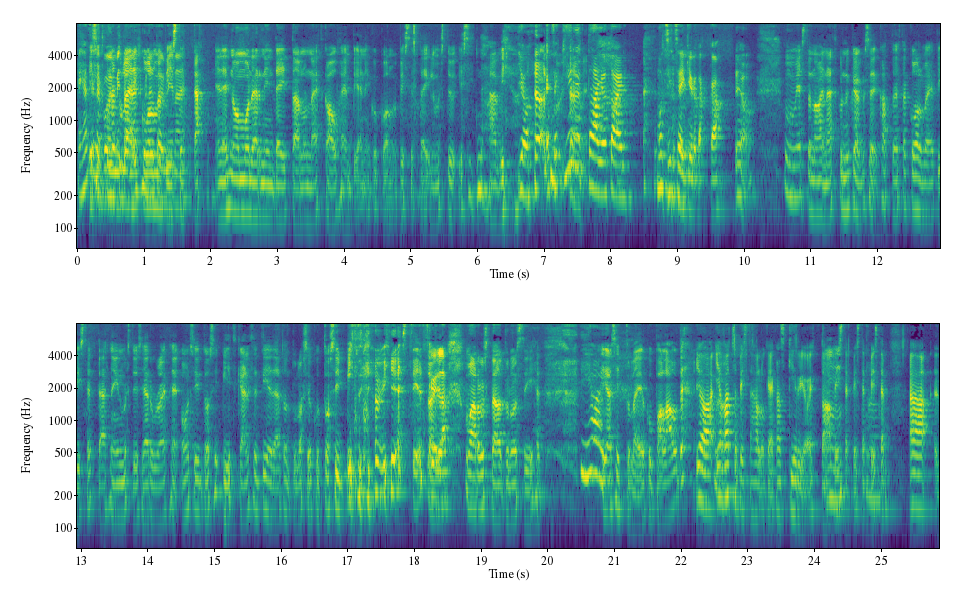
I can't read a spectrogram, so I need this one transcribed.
eihän Ja sitten kun ne mitään. tulee ne kolme toimii näin. pistettä, ja ne on modernin deittailun näitä kauheampia niin kuin kolme pistettä ilmestyy, ja sitten ne häviää. Joo, että se kirjoittaa jotain, mutta sitten se ei kirjoitakaan. Joo. Mun mielestä on aina, että kun nykyään kun se katsoo sitä kolmea pistettä, että ne ilmestyy siellä että ne on siinä tosi pitkään, niin se tietää, että on tulossa joku tosi pitkä viesti, että se Kyllä. on varustautunut siihen. Ja, ja sitten tulee joku palaute. Joo, ja WhatsAppistahan lukee myös kirjoittaa, mm. piste, piste, piste. Uh,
